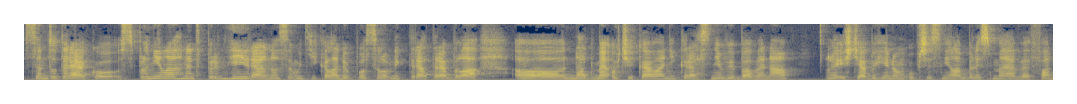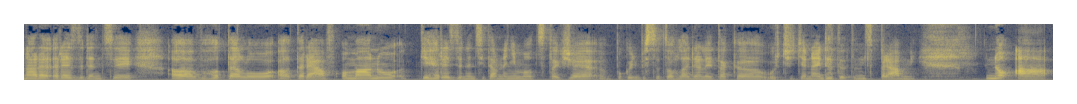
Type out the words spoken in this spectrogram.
jsem to teda jako splnila hned první ráno, jsem utíkala do posilovny, která teda byla uh, nad mé očekávání krásně vybavená. Ještě abych jenom upřesnila, byli jsme ve Fana rezidenci eh, v hotelu, eh, teda v Ománu. Těch rezidencí tam není moc, takže pokud byste to hledali, tak eh, určitě najdete ten správný. No a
